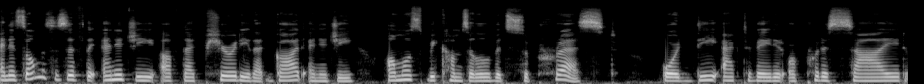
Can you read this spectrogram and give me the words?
And it's almost as if the energy of that purity, that God energy, almost becomes a little bit suppressed or deactivated or put aside.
